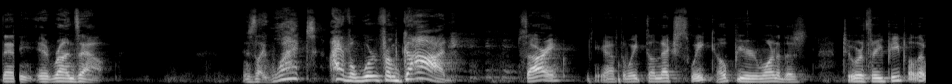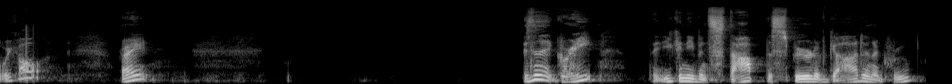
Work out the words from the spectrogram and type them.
then it runs out. It's like, what? I have a word from God. Sorry. You're to have to wait till next week. Hope you're one of those two or three people that we call, right? Isn't that great that you can even stop the Spirit of God in a group? You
